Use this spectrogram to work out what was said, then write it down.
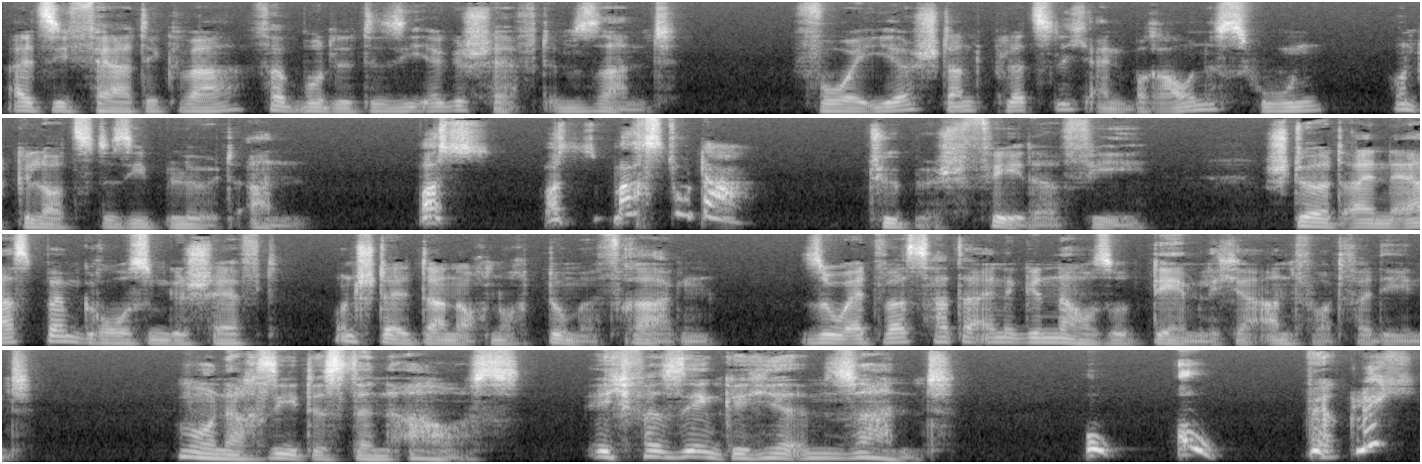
Als sie fertig war, verbuddelte sie ihr Geschäft im Sand. Vor ihr stand plötzlich ein braunes Huhn und glotzte sie blöd an. Was, was machst du da? Typisch Federvieh. Stört einen erst beim großen Geschäft und stellt dann auch noch dumme Fragen. So etwas hatte eine genauso dämliche Antwort verdient. Wonach sieht es denn aus? Ich versinke hier im Sand. Oh, oh, wirklich?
